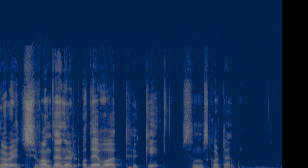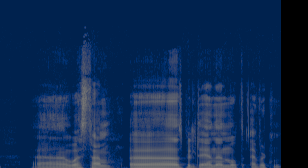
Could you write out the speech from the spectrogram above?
Norwich vant 1-0, og det var Pukki som skårte. Uh, Westham spilte 1-1 mot Everton.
